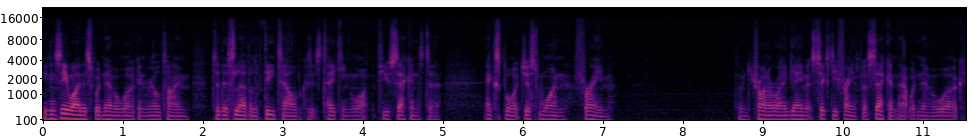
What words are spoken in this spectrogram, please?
You can see why this would never work in real time to this level of detail because it's taking, what, a few seconds to export just one frame. So when you're trying to run a game at 60 frames per second, that would never work.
